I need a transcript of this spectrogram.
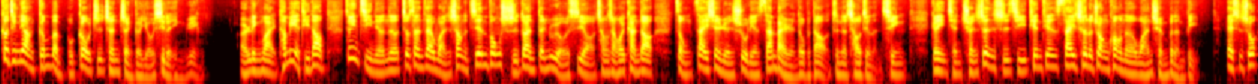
氪金量根本不够支撑整个游戏的营运。而另外，他们也提到，最近几年呢，就算在晚上的尖峰时段登入游戏哦，常常会看到总在线人数连三百人都不到，真的超级冷清，跟以前全盛时期天天塞车的状况呢，完全不能比。诶，是说，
